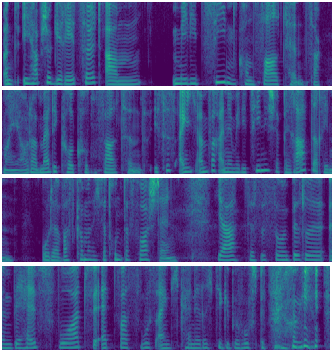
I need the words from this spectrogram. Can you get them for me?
Und ich habe schon gerätselt, ähm, Medizin-Consultant, sagt man ja, oder Medical Consultant. Ist es eigentlich einfach eine medizinische Beraterin? Oder was kann man sich darunter vorstellen? Ja, das ist so ein bisschen ein Behelfswort für etwas, wo es eigentlich keine richtige Berufsbezeichnung gibt,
